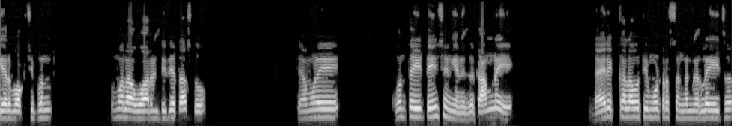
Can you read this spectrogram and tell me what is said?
गिअरबॉक्सची पण तुम्हाला वॉरंटी देत असतो. त्यामुळे कोणतंही टेन्शन घेण्याचं काम नाही आहे डायरेक्ट कलावती मोटर संगमनेरला यायचं.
